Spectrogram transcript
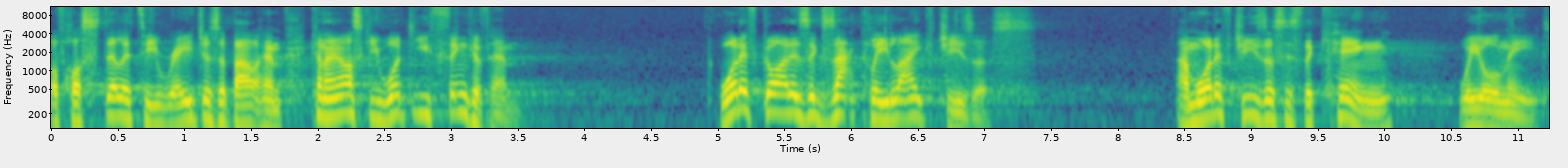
of hostility rages about him? Can I ask you, what do you think of him? What if God is exactly like Jesus? And what if Jesus is the king we all need?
